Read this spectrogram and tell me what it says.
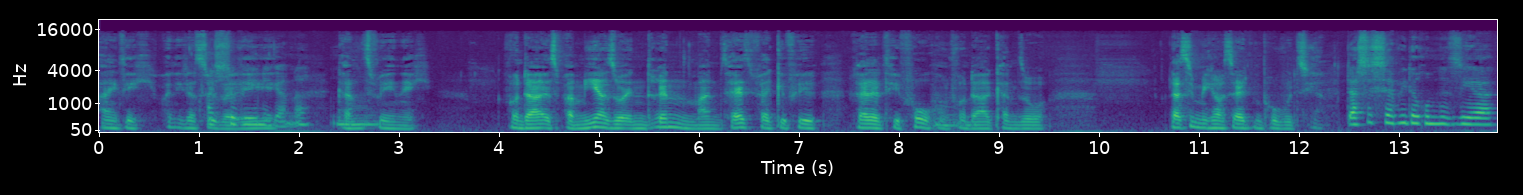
eigentlich, wenn ich das so Hast du überlege, weniger, ne? ganz wenig. Von daher ist bei mir so innen drin mein Selbstwertgefühl relativ hoch und von daher kann so, lasse ich mich auch selten provozieren. Das ist ja wiederum eine sehr,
